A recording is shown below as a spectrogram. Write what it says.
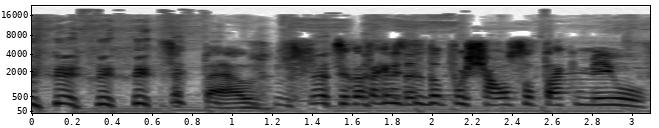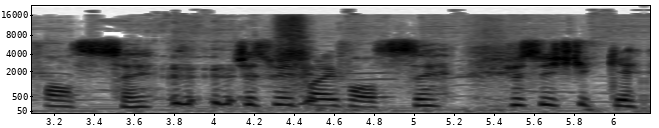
Isabela. Você tá querendo puxar um sotaque meio français. Je suis parler français. Je suis chique.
